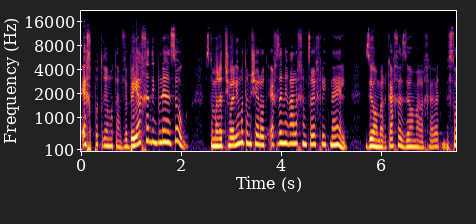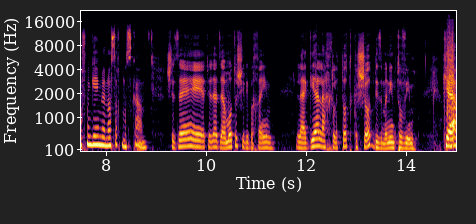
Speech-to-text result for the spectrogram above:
איך פותרים אותם, וביחד עם בני הזוג. זאת אומרת, שואלים אותם שאלות, איך זה נראה לכם צריך להתנהל? זה אומר ככה, זה אומר אחרת, בסוף מגיעים לנוסח מוסכם. שזה, את יודעת, זה המוטו שלי בחיים. להגיע להחלטות קשות בזמנים טובים. כי אה,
